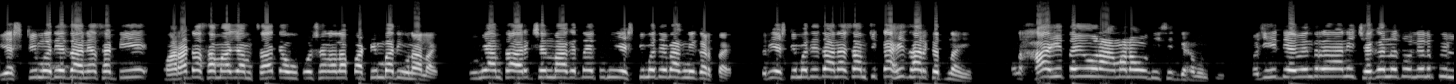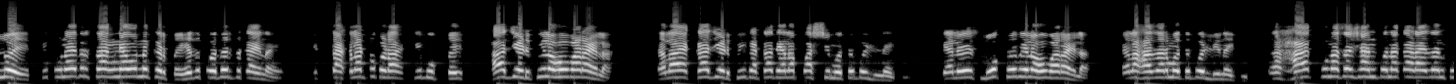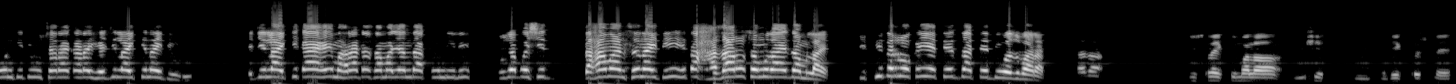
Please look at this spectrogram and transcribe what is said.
एसटी मध्ये जाण्यासाठी मराठा समाज आमचा त्या उपोषणाला पाठिंबा देऊन आलाय. तुम्ही आमचं आरक्षण मागत नाही तुम्ही एसटी मध्ये मागणी करताय. तर एसटी मध्ये जाण्यास आमची काहीच हरकत नाही. पण हा इथं येऊन आम्हाला ओबीसीत घ्या म्हणतो म्हणजे हे देवेंद्र आणि छगन चोरलेलं पिल्लो आहे ते कुणा तर सांगण्यावर न करतं ह्याचं पदार्थ काय नाही टाकला तुकडा हे बुकतोय हा जेडपीला उभा राहिला. त्याला एका जेडपी गटात याला पाचशे मतं पडली नाही त्यावेळेस लोकसभेला उभा राहिला. त्याला हजार मतं पडली नाही तर हा कुणाचा शहाणपणा काढायचा आणि कोण किती हुशार आहे काढायचा ह्याची लायकी नाही तेवढी. ह्याची लायकी काय आहे? मराठा समाजाने दाखवून दिली. तुझ्यापाशी दहा माणसं नाही ती इथं हजारो समुदाय जमलाय. किती तर लोक येतेच जाते दिवसभरात. दुसरा एक तुम्हाला विशेष म्हणजे एक प्रश्न आहे.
